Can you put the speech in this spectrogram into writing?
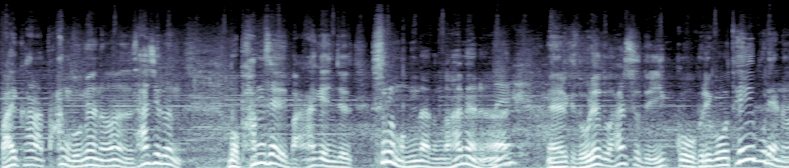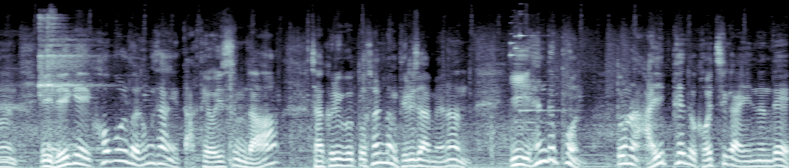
마이크 하나 딱 놓으면은 사실은 뭐 밤새 만약에 이제 술을 먹는다든가 하면은 네. 네, 이렇게 노래도 할 수도 있고 그리고 테이블에는 이 네 개의 컵홀더 형상이 딱 되어 있습니다. 자, 그리고 또 설명드리자면은 이 핸드폰 또는 아이패드 거치가 있는데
